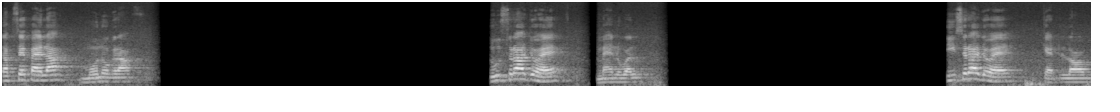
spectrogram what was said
सबसे पहला मोनोग्राफ दूसरा जो है मैनुअल तीसरा जो है कैटलॉग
